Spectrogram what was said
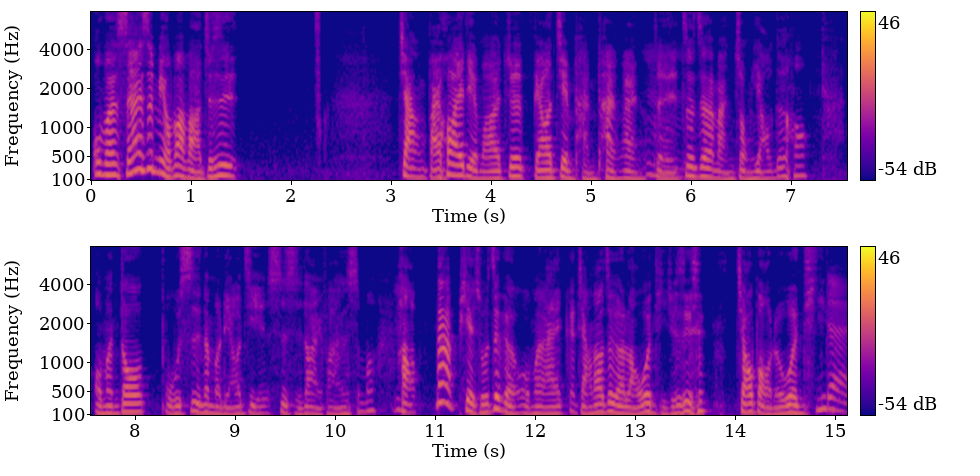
我们实在是没有办法，就是。讲白话一点嘛，就是不要键盘判案，对，这真的蛮重要的哈。我们都不是那么了解事实到底发生什么。好，那撇除这个，我们来讲到这个老问题，就是 交保的问题。对，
